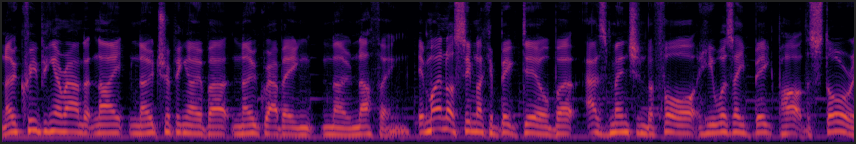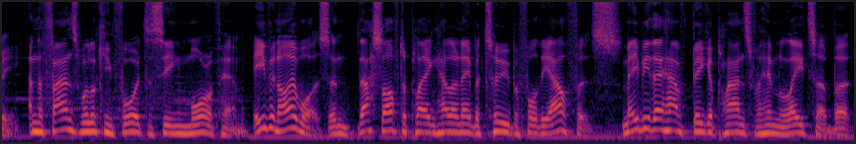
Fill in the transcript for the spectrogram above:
No creeping around at night, no tripping over, no grabbing, no nothing. It might not seem like a big deal, but as mentioned before, he was a big part of the story, and the fans were looking forward to seeing more of him. Even I was, and that's after playing Hello Neighbor 2 before the alphas. Maybe they have bigger plans for him later, but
